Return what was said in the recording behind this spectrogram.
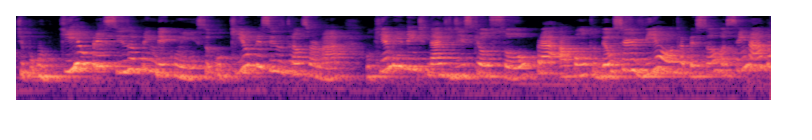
Tipo, o que eu preciso aprender com isso? O que eu preciso transformar? O que a minha identidade diz que eu sou para a ponto de eu servir a outra pessoa sem nada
